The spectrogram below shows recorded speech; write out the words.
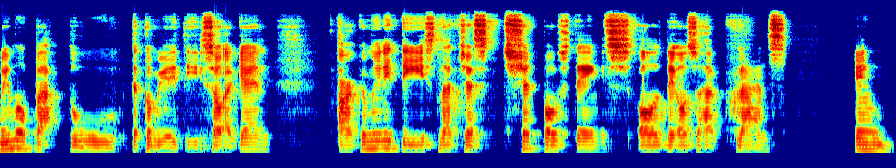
We move back to the community. So again our community is not just shit posting it's all they also have plans. In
